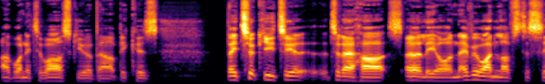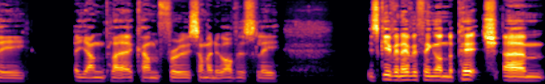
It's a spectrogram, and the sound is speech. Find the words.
I, I wanted to ask you about because they took you to to their hearts early on. Everyone loves to see a young player come through, someone who obviously is giving everything on the pitch. Um,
